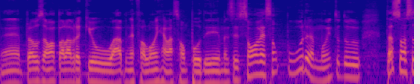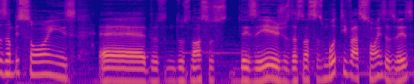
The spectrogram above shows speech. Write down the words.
né, para usar uma palavra que o Abner falou em relação ao poder, mas eles são uma versão pura, muito do, das nossas ambições, é, dos, dos, nossos desejos, das nossas motivações, às vezes.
